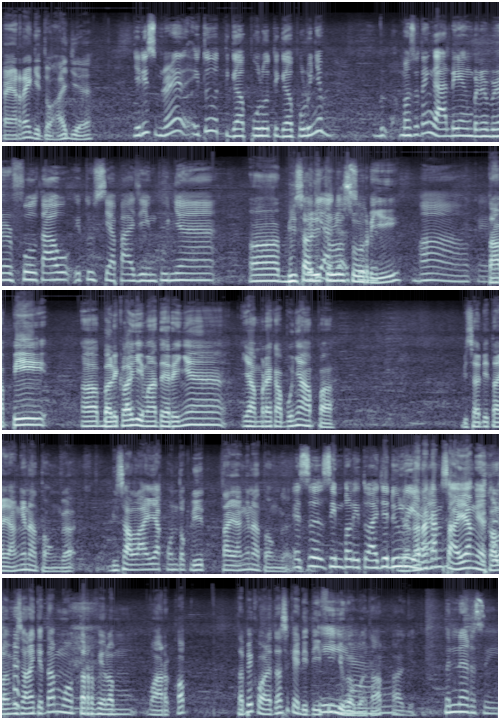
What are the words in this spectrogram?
PR-nya gitu aja Jadi sebenarnya itu 30 30-nya bel- maksudnya nggak ada yang benar-benar full tahu itu siapa aja yang punya. Eh, bisa Jadi ditelusuri. Ah, oke. Tapi eh, balik lagi materinya yang mereka punya apa? Bisa ditayangin atau enggak? Bisa layak untuk ditayangin atau enggak? Eh, sesimpel itu aja dulu Ya, ya. Karena kan sayang ya kalau misalnya kita muter film warkop, tapi kualitasnya kayak di TV juga Iya. buat apa gitu. Bener sih.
